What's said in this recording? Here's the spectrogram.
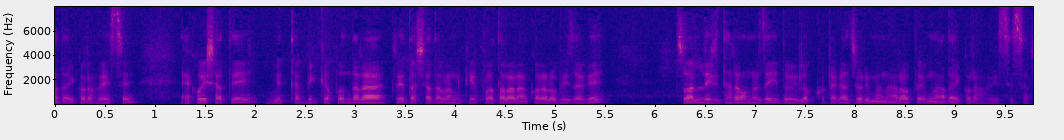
আদায় করা হয়েছে। একই সাথে মিথ্যা বিজ্ঞাপন দ্বারা ক্রেতা সাধারণকে প্রতারণা করার অভিযোগে চুয়াল্লিশ ধারা অনুযায়ী দুই লক্ষ টাকা জরিমানা আরোপ এবং আদায় করা হয়েছে, স্যার।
